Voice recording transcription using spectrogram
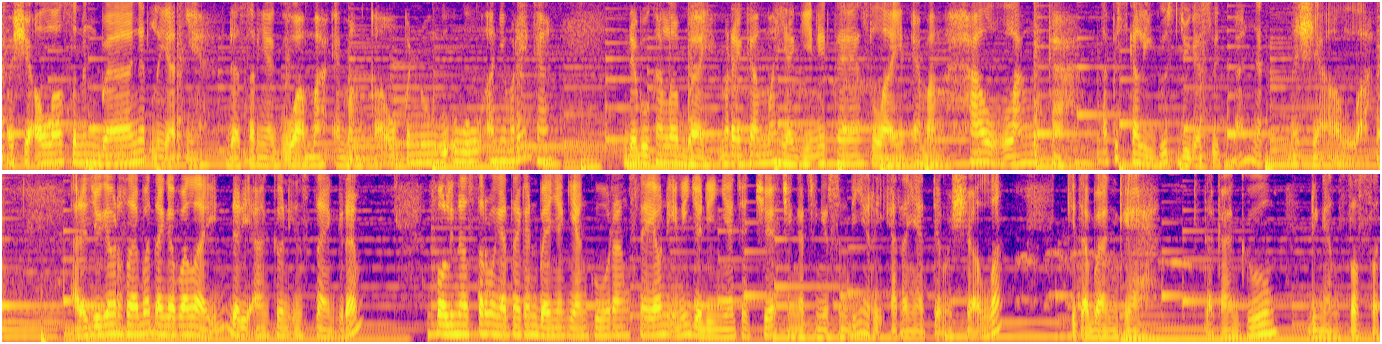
Masya Allah seneng banget liatnya. Dasarnya gua mah emang kau penunggu unguannya mereka. Dia bukan lebay Mereka mah ya gini teh Selain emang hal langka Tapi sekaligus juga sweet banget. Masya Allah. Ada juga persahabat tanggapan lain Dari akun Instagram. Volinaster mengatakan banyak yang kurang Seon ini jadinya cecek cengar-cengir sendiri Katanya Masya Allah. Kita bangga kita kagum dengan sosok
